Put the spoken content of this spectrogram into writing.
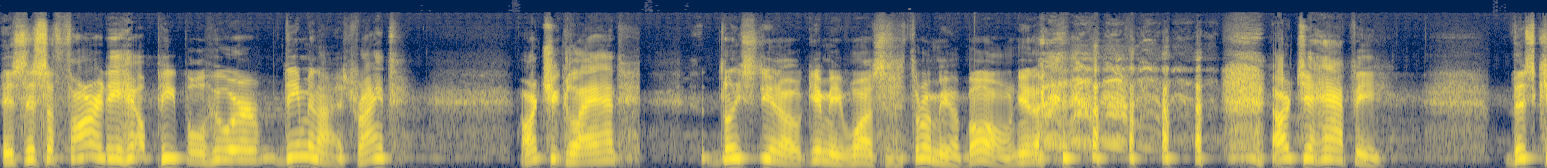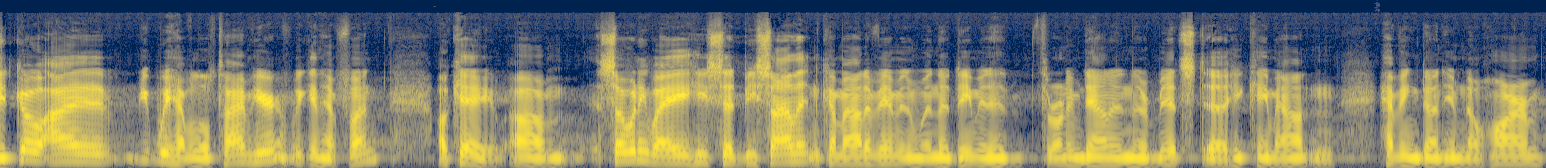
is this authority help people who are demonized, right? Aren't you glad? At least, you know, give me once, throw me a bone, you know. Aren't you happy? This could go, I, we have a little time here. We can have fun. Okay, um, so anyway, he said, Be silent and come out of him. And when the demon had thrown him down in their midst, uh, he came out and having done him no harm.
